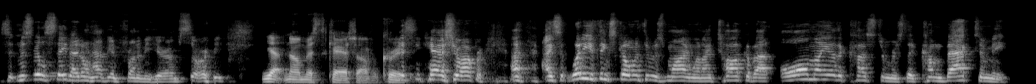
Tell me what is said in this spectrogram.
Is it Mr. Real Estate? I don't have you in front of me here. I'm sorry. Yeah, no, Mr. Cash Offer, Chris. Mr. Cash Offer. I, I said, what do you think's going through his mind when I talk about all my other customers that come back to me,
